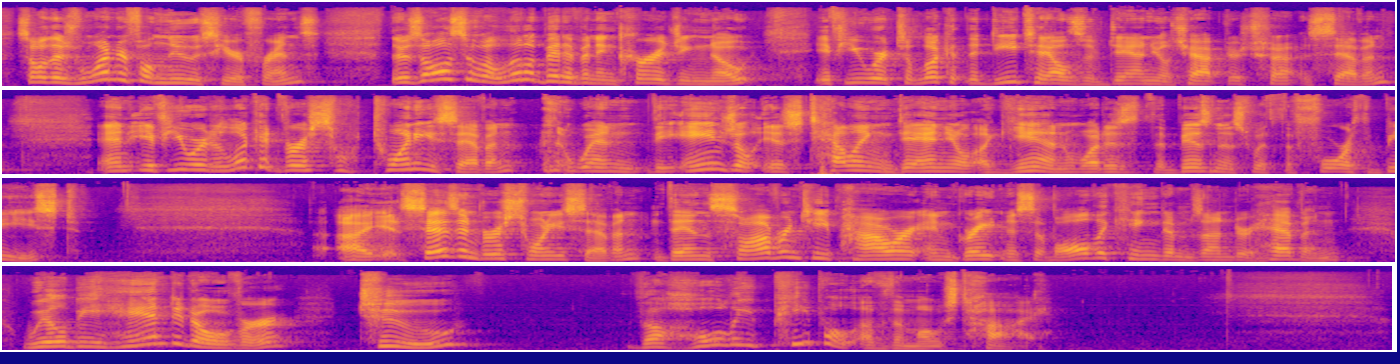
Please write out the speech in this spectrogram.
So there's wonderful news here, friends. There's also a little bit of an encouraging note if you were to look at the details of Daniel chapter 7. And if you were to look at verse 27, when the angel is telling Daniel again what is the business with the fourth beast, uh, it says in verse 27 Then sovereignty, power, and greatness of all the kingdoms under heaven will be handed over to the holy people of the Most High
